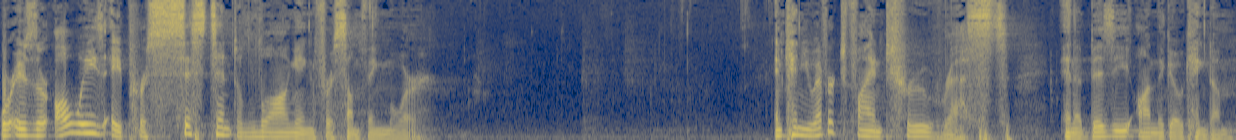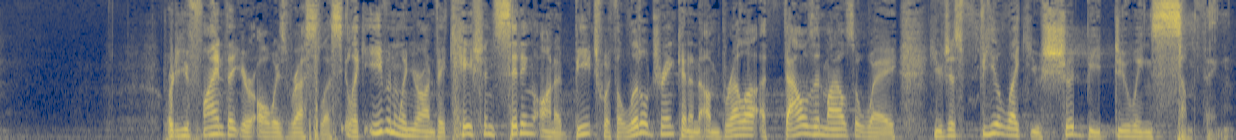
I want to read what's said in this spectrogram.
Or is there always a persistent longing for something more? And can you ever find true rest in a busy, on the go kingdom? Or do you find that you're always restless? Like, even when you're on vacation, sitting on a beach with a little drink and an umbrella a thousand miles away, you just feel like you should be doing something.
